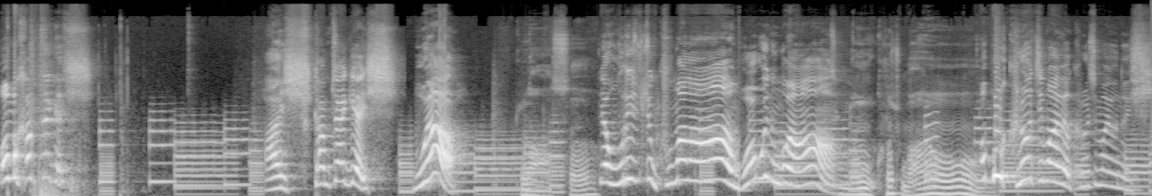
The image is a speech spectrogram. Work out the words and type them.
엄마 깜짝이야. 씨. 아이씨 깜짝이야. 씨. 뭐야? 누나 왔어요? 야 우리 집 좀 그만 와. 뭐 하고 있는 거야? 너무 그러지 마요. 아 뭘 그러지 마요. 그러지 마요는. 씨.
